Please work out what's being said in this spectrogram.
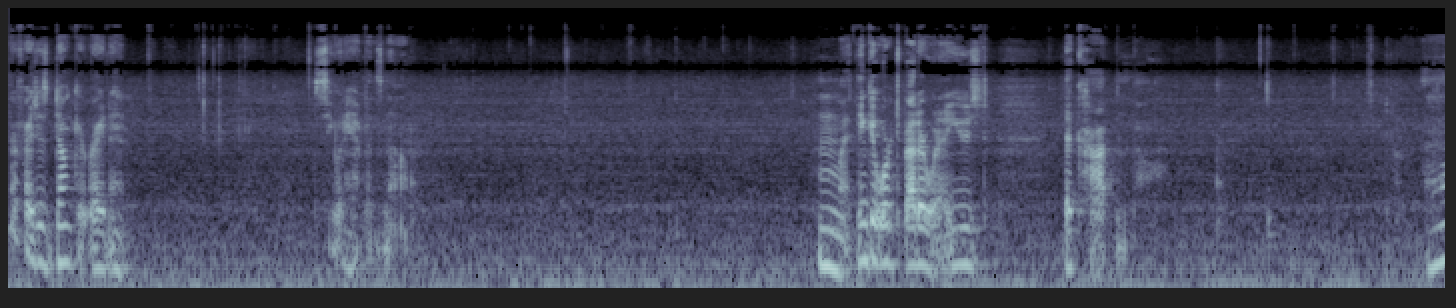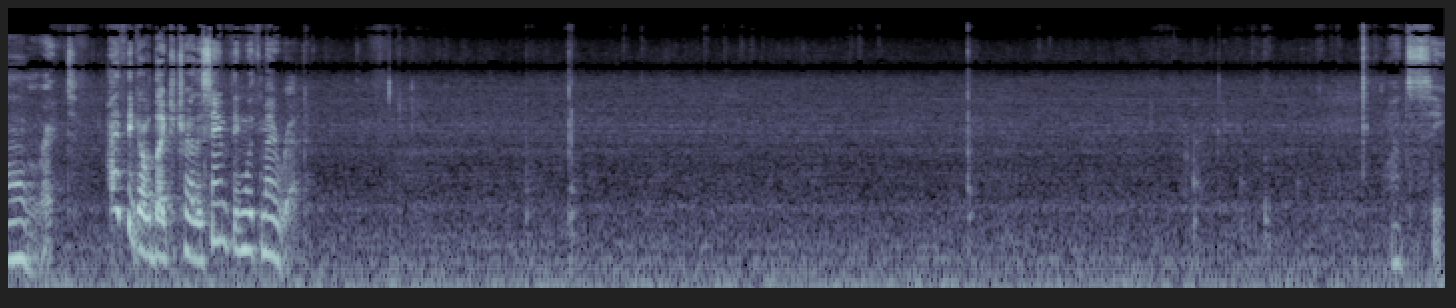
Wonder if I just dunk it right in. See what happens now. Hmm, I think it worked better when I used the cotton ball. All right. I think I would like to try the same thing with my red. Let's see.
